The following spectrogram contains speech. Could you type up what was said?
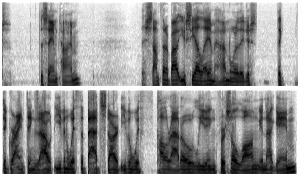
at the same time, there's something about UCLA, man, where they just they, they grind things out, even with the bad start, even with Colorado leading for so long in that game,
